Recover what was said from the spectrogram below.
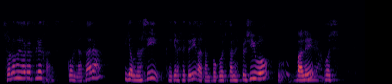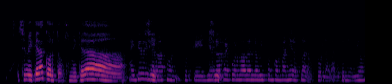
solo me lo reflejas con la cara y aún así, ¿qué quieres que te diga? Tampoco es tan expresivo, ¿vale? Pues se me queda corto, se me queda... Ahí te doy Sí. la razón, porque yo Sí. no recuerdo haberlo visto en compañeros, claro, por la edad que tenía yo.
